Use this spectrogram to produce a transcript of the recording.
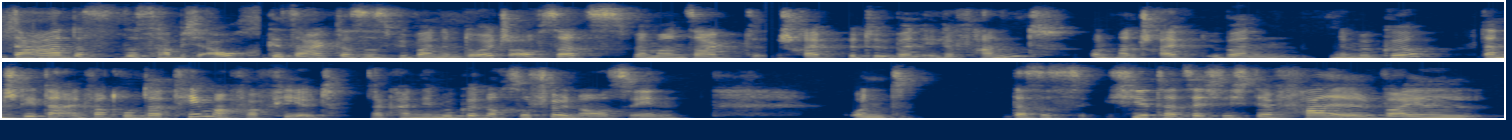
da, das, das habe ich auch gesagt, das ist wie bei einem Deutschaufsatz, wenn man sagt, schreibt bitte über einen Elefant und man schreibt über eine Mücke, dann steht da einfach drunter Thema verfehlt. Da kann die Mücke noch so schön aussehen. Und das ist hier tatsächlich der Fall, weil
